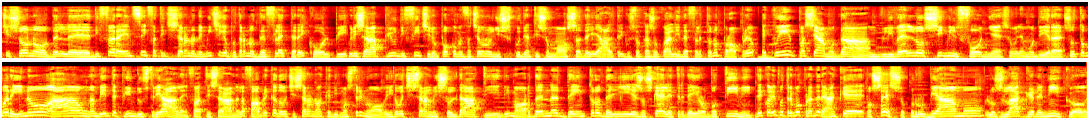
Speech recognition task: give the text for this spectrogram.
Ci sono delle differenze, infatti ci saranno nemici che potranno deflettere i colpi, quindi sarà più difficile, un po' come facevano gli scudi antisommossa degli altri, in questo caso qua li deflettono proprio. E qui passiamo da un livello similfogne, se vogliamo dire, sottomarino a un ambiente più industriale. Infatti sarà nella fabbrica dove ci saranno anche dei mostri nuovi, dove ci saranno i soldati di Morden dentro degli esoscheletri, dei robottini, dei quali potremo prendere anche possesso. Rubiamo lo slug nemico,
